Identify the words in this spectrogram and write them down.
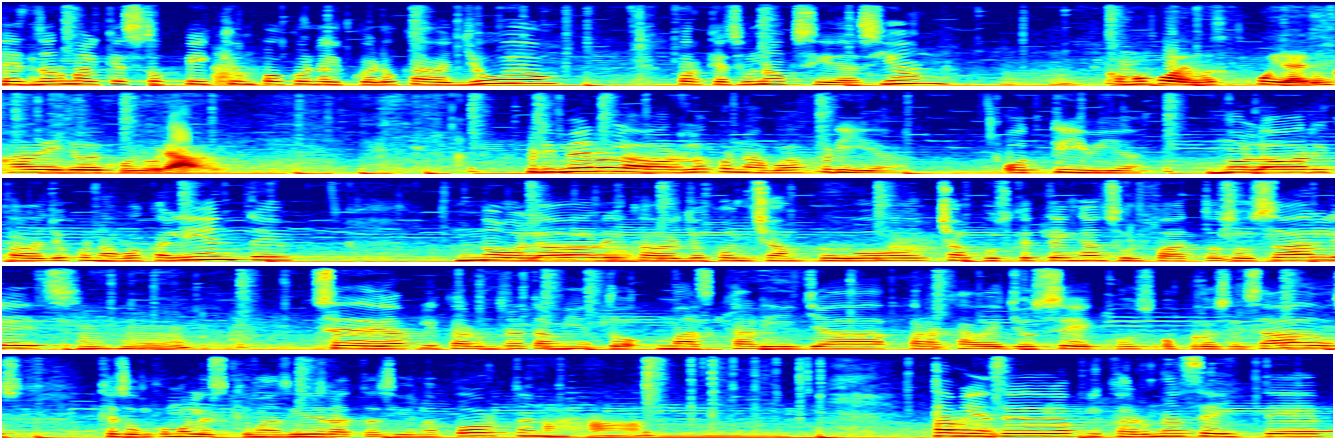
Es normal que esto pique un poco en el cuero cabelludo porque es una oxidación. ¿Cómo podemos cuidar un cabello decolorado? Primero lavarlo con agua fría o tibia. No lavar el cabello con agua caliente. No lavar el cabello con champú o champús que tengan sulfatos o sales. Se debe aplicar un tratamiento mascarilla para cabellos secos o procesados, que son como los que más hidratación aportan. Ajá. También se debe aplicar un aceite,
